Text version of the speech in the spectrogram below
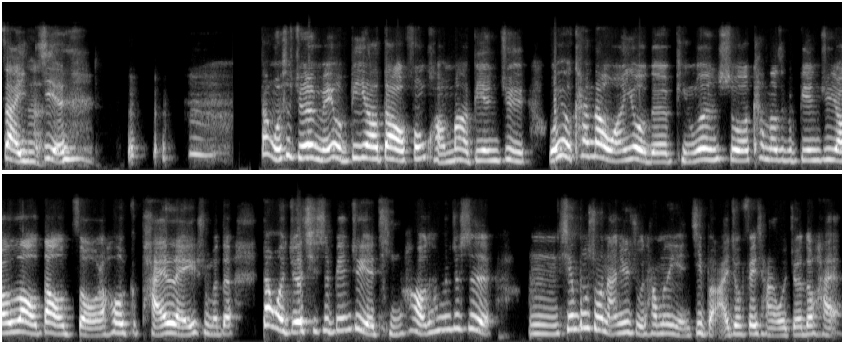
再那见。但我是觉得没有必要到疯狂骂编剧。我有看到网友的评论说，看到这个编剧要绕道走，然后排雷什么的。但我觉得其实编剧也挺好的，他们就是，嗯，先不说男女主他们的演技本来就非常，我觉得都还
